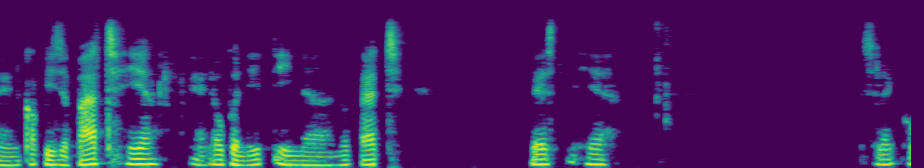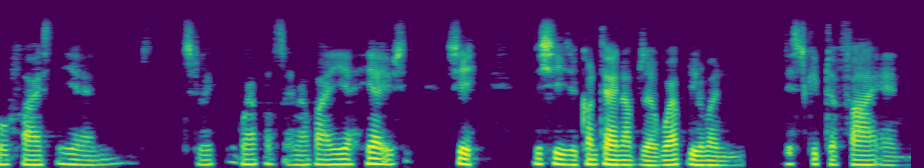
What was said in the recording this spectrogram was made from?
And copy the path here and open it in Notepad. Paste here. Select all files here and select web.xml file here. Here you see this is the content of the web development descriptor file and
